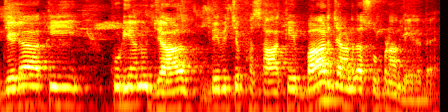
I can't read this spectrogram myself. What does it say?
ਜਿਹੜਾ ਕਿ ਕੁੜੀਆਂ ਨੂੰ ਜਾਲ ਦੇ ਵਿੱਚ ਫਸਾ ਕੇ ਬਾਹਰ ਜਾਣ ਦਾ ਸੁਪਨਾ ਦੇਖਦਾ ਹੈ।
